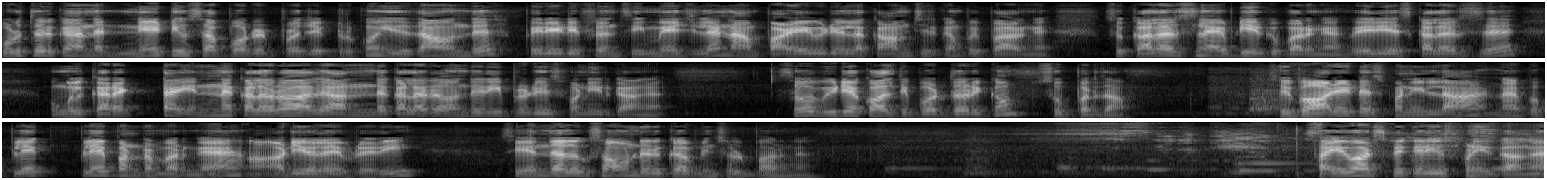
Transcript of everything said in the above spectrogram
கொடுத்துருக்க அந்த நேட்டிவ் சப்போர்ட்டட் ப்ரொஜெக்ட் இருக்கும். இதுதான் வந்து பெரிய டிஃப்ரென்ஸ் இமேஜில் நான் பழைய வீடியோவில் காமிச்சிருக்கேன். போய் பாருங்கள் ஸோ கலர்ஸ்லாம் எப்படி இருக்குது பாருங்கள் வேரியஸ் கலர்ஸு உங்களுக்கு கரெக்டாக என்ன கலரோ அது அந்த கலரை வந்து ரீப்ரொடியூஸ் பண்ணியிருக்காங்க. ஸோ வீடியோ குவாலிட்டி பொறுத்த வரைக்கும் சூப்பர் தான். ஸோ இப்போ ஆடியோ டெஸ்ட் பண்ணிடலாம். நான் இப்போ ப்ளே ப்ளே பண்ணுறேன் பாருங்க. ஆடியோ லைப்ரரி ஸோ எந்த அளவுக்கு சவுண்ட் இருக்குது அப்படின்னு சொல்லி பாருங்கள் ஃபைவ் வாட் ஸ்பீக்கர் யூஸ் பண்ணியிருக்காங்க.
